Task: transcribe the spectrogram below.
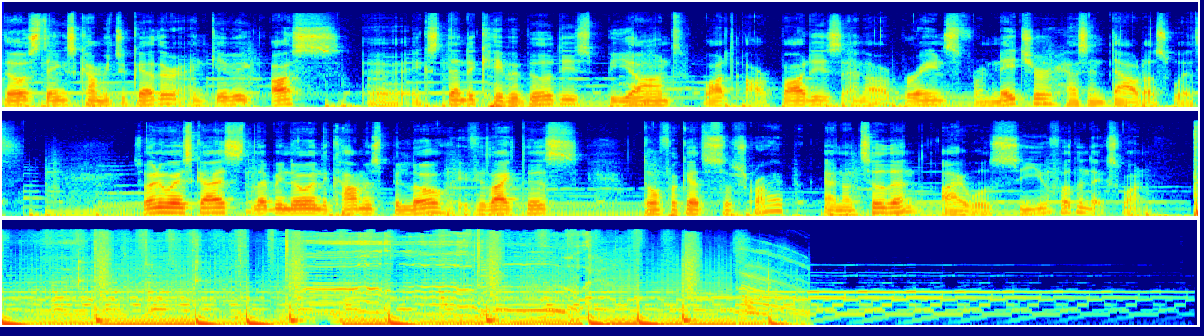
Those things coming together and giving us uh, extended capabilities beyond what our bodies and our brains from nature has endowed us with. So anyways guys, let me know in the comments below if you like this. Don't forget to subscribe and until then, I will see you for the next one.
